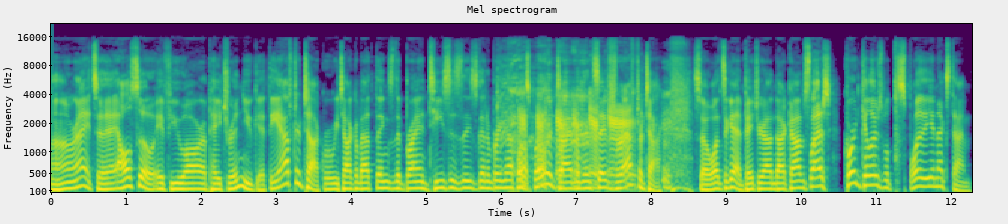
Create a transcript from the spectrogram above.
All right. So uh, also, if you are a patron, you get the after talk where we talk about things that Brian teases that he's going to bring up on spoiler time and then saves for after talk. So once again, patreon.com slash cord killers. We'll spoil you next time.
